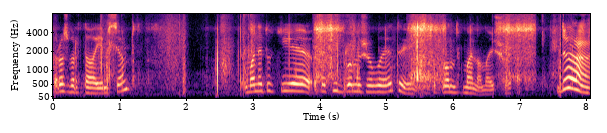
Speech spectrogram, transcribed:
Розвертаємося. У мене тут є такі бронежилети. Фронтмена знайшов. Да.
